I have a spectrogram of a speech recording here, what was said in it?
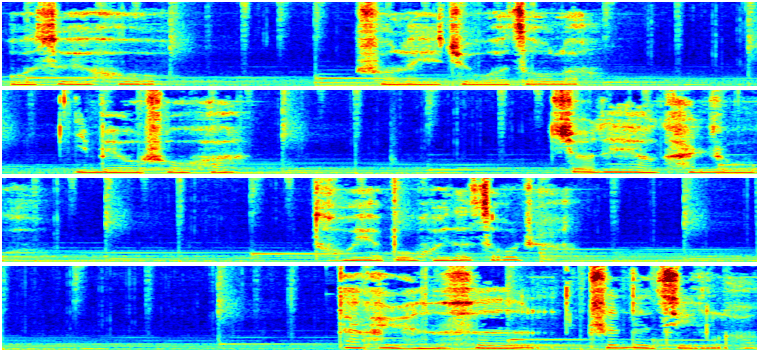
我最后说了一句“我走了”，你没有说话。就那样看着我，头也不回的走着。大概缘分真的尽了，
